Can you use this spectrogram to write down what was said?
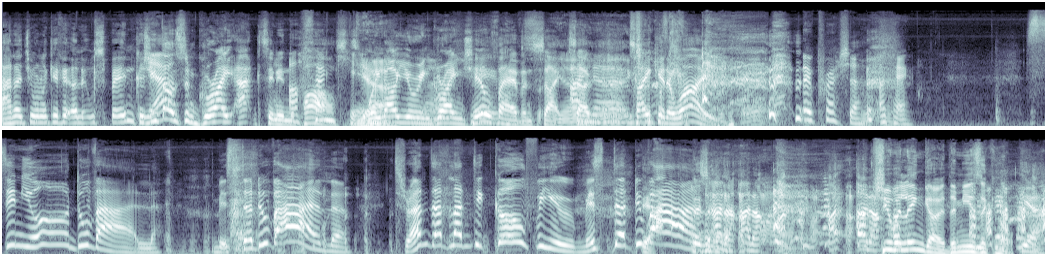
Anna, do you want to give it a little spin? Because you've done some great acting in the Oh, thank past. you. We know you're in Grange Hill, for heaven's sake. Yeah, so I know. take it away. no pressure. Okay. Signor Duval, Mr. Duval. Transatlantic call for you, Mr. Duval. Listen, Anna, Anna, I, I, Anna, Duolingo, the musical. yeah.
